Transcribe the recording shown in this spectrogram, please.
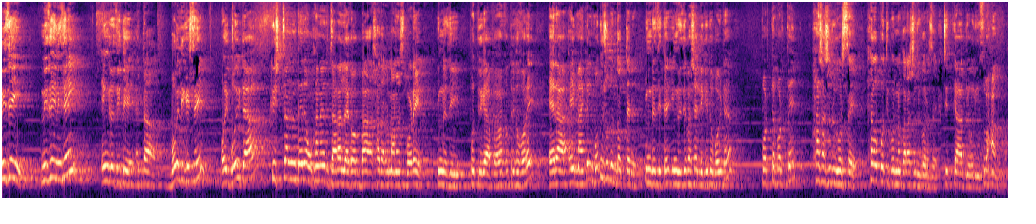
নিজেই নিজেই নিজেই ইংরেজিতে একটা বই লিখেছে। ওই বইটা খ্রিস্টানদের ওখানের যারা লেখক বা সাধারণ মানুষ পড়ে, ইংরেজি পত্রিকা পেপার পত্রিকা পড়ে, এরা এই মাইকেল মধুসূদন দত্তের ইংরেজিতে, ইংরেজি ভাষায় লিখিত বইটা পড়তে পড়তে হাসা শুরু করছে, হেও প্রতিপন্ন করা শুরু করেছে। চিৎকার দিয়ে বলি, সুবহানাল্লাহ।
